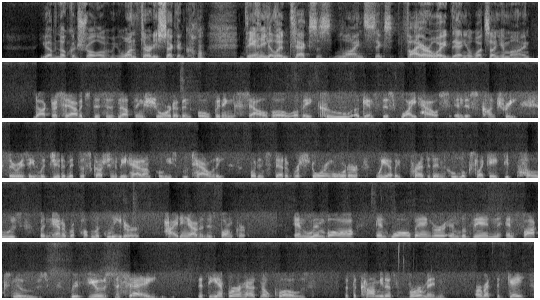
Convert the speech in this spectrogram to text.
You have no control over me. One 30 second call. Daniel in Texas, line six. Fire away, Daniel. What's on your mind? Dr. Savage, this is nothing short of an opening salvo of a coup against this White House and this country. There is a legitimate discussion to be had on police brutality, but instead of restoring order, we have a president who looks like a deposed Banana Republic leader hiding out in his bunker. And Limbaugh and Wallbanger and Levin and Fox News refuse to say that the emperor has no clothes, that the communist vermin are at the gates,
